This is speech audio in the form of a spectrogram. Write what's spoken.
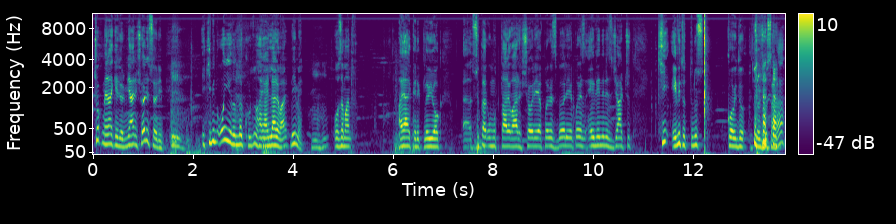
Çok merak ediyorum. Yani şöyle söyleyeyim. 2010 yılında kurduğun hayaller var değil mi? O zaman hayal kırıklığı yok. Ee, süper umutlar var. Şöyle yaparız, böyle yaparız, evleniriz, carçut. Ki evi tuttunuz koydu çocuğu sana.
